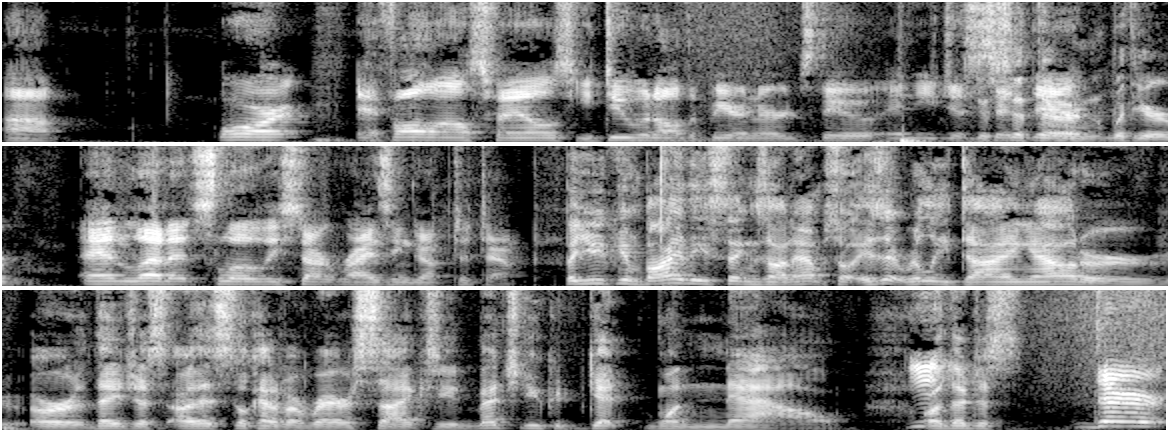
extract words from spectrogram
Uh, or if all else fails, you do what all the beer nerds do, and you just, Just sit, sit there, there and with your. And let it slowly start rising up to temp. But you can buy these things on Amazon. So is it really dying out, or or are they just are they still kind of a rare sight? Because you mentioned you could get one now, or they're just They're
